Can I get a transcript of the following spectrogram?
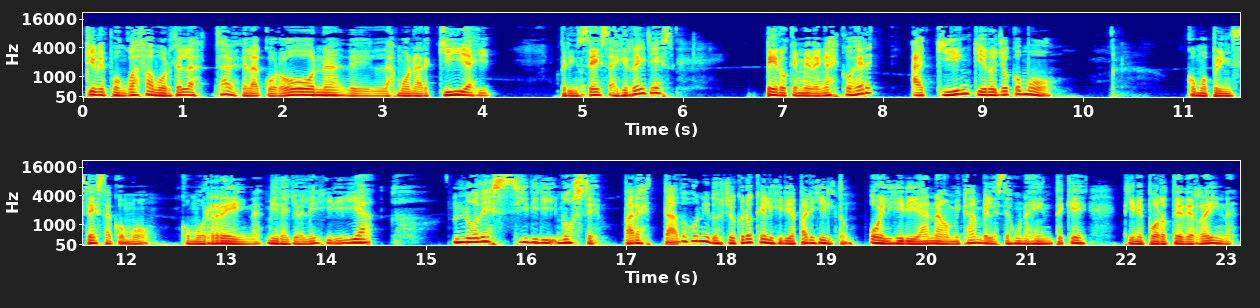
que me pongo a favor de las, sabes, de la corona, de las monarquías y princesas y reyes, pero que me den a escoger a quién quiero yo como, como princesa, como, como reina. Mira, yo elegiría, no decidiría, no sé, para Estados Unidos yo creo que elegiría Paris Hilton o elegiría a Naomi Campbell. Esa es una gente que tiene porte de reina,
